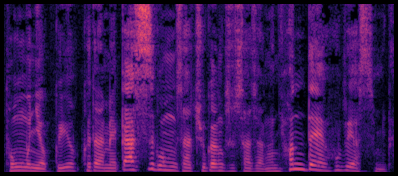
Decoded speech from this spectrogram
동문이었고요. 그다음에 가스공사 주강수 사장은 현대 후배였습니다.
